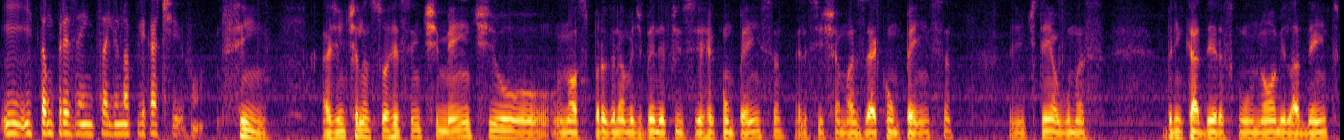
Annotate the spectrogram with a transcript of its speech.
e estão presentes ali no aplicativo. Sim, a gente lançou recentemente o, o nosso programa de benefícios e recompensa, ele se chama Zé Compensa. A gente tem algumas brincadeiras com o nome lá dentro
